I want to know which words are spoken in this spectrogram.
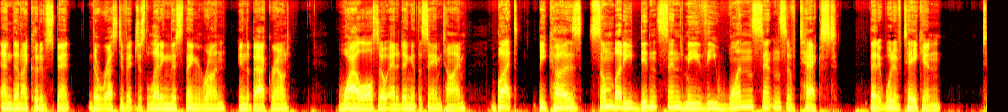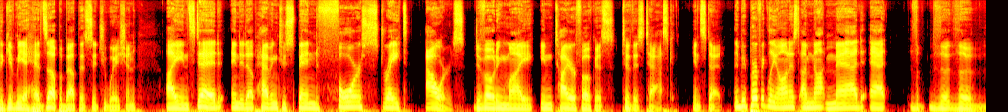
and then I could have spent the rest of it just letting this thing run in the background while also editing at the same time. But because somebody didn't send me the one sentence of text that it would have taken to give me a heads up about this situation, I instead ended up having to spend four straight hours devoting my entire focus to this task instead. To be perfectly honest, I'm not mad at the the the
